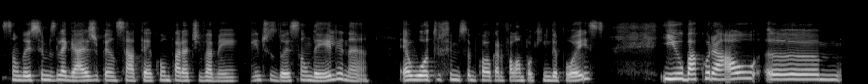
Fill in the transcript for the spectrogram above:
São dois filmes legais de pensar até comparativamente, os dois são dele, né? É o outro filme sobre o qual eu quero falar um pouquinho depois. E o Bacurau, um,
